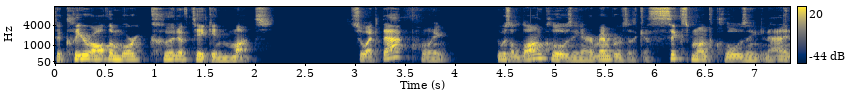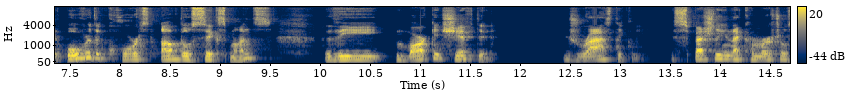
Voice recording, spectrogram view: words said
To clear all the more could have taken months. So at that point, it was a long closing. I remember it was like a six month closing. And over the course of those six months, the market shifted drastically especially in that commercial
